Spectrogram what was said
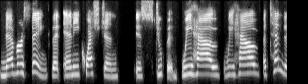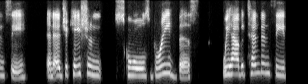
Never think that any question is stupid. We have we have a tendency and education schools breed this. We have a tendency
